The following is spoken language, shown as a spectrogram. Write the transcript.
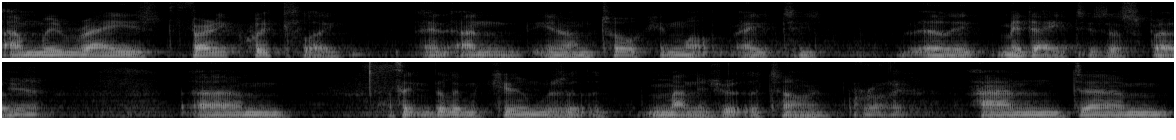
And we raised very quickly, and, and you know, I'm talking what, 80s, early, mid 80s, I suppose. Yeah. Um, I think Billy McEwen was the manager at the time Right. and um,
